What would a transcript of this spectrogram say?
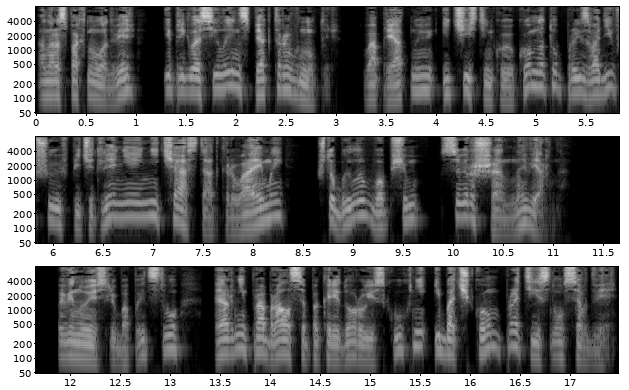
Она распахнула дверь и пригласила инспектора внутрь, в опрятную и чистенькую комнату, производившую впечатление нечасто открываемой что было, в общем, совершенно верно. Повинуясь любопытству, Эрни пробрался по коридору из кухни и бочком протиснулся в дверь.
